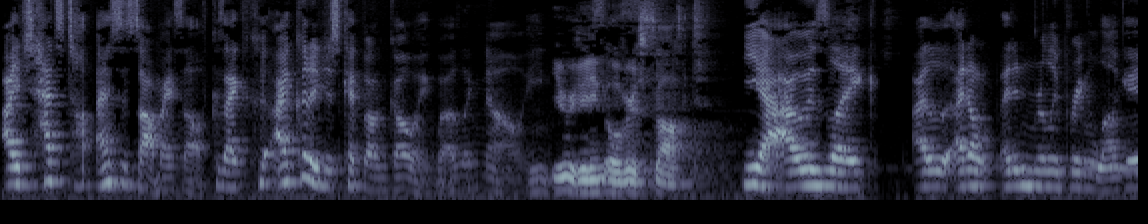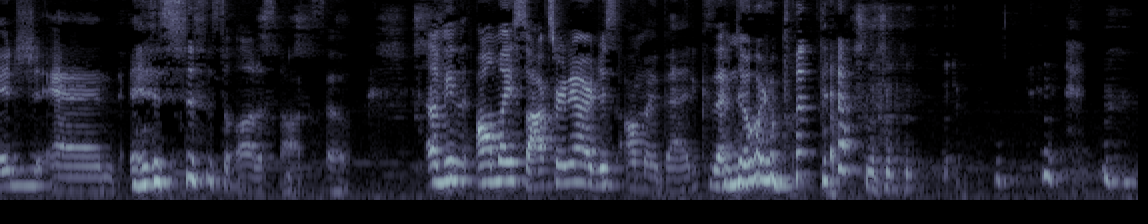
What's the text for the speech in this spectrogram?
I just had to. T- I had to stop myself because I could. I could have just kept on going, but I was like, no. You were getting overstocked. Yeah, I was like, I, I don't. I didn't really bring luggage, and it's just a lot of socks. So, I mean, all my socks right now are just on my bed because I have nowhere to put them.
